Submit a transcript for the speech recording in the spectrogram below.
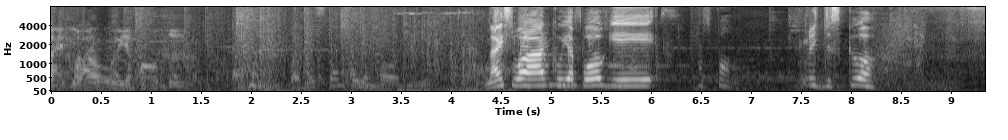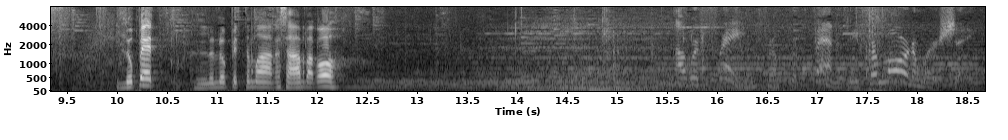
Sakit mo sa ulo. Nice one, Kuya Pogi! Has fallen. Ay, Diyos ko! Lupit! Lulupit ng mga kasama ko. Profanity for Mortimer's sake.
